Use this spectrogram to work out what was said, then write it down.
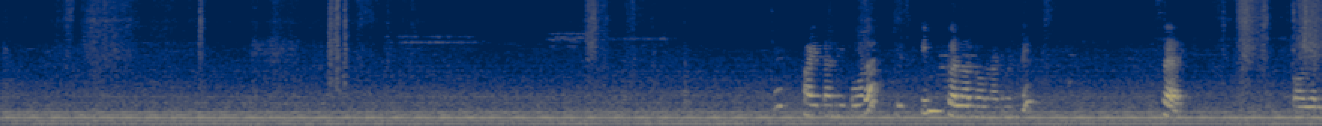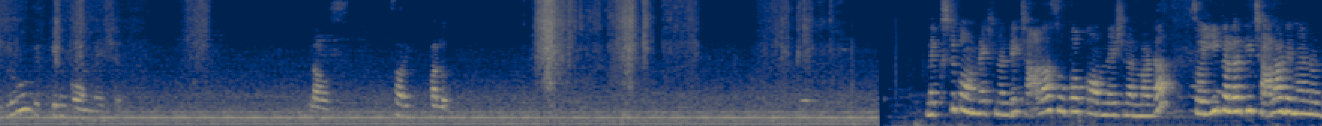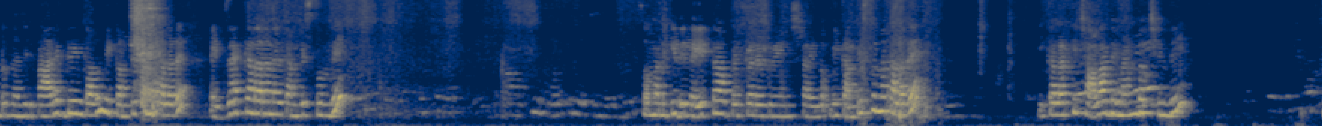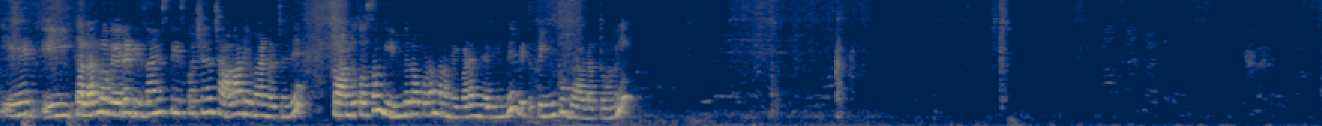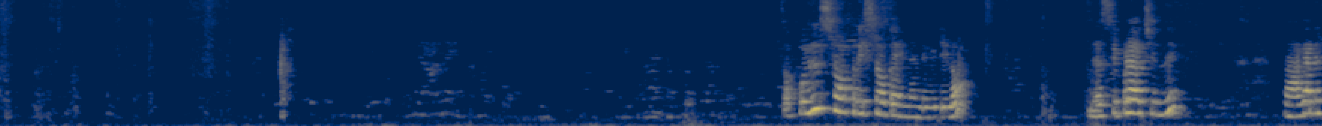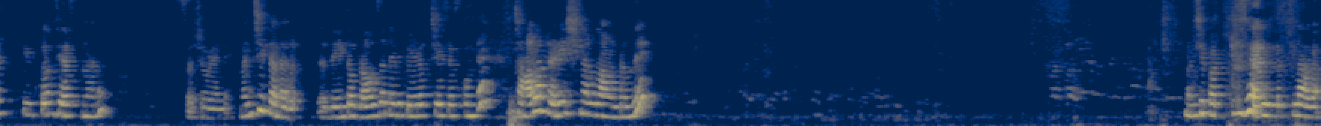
పైతాన్ని కూడా పింక్ కలర్లో ఉన్నటువంటి sari royal blue with pink combination. Blouse sari పలు నెక్స్ట్ కాంబినేషన్ అండి చాలా సూపర్ కాంబినేషన్ అనమాట సో ఈ కలర్కి చాలా డిమాండ్ ఉంటుందండి. ఇది ప్యారెట్ గ్రీన్ కాదు మీకు కనిపిస్తున్న కలరే ఎగ్జాక్ట్ కలర్ అనేది కనిపిస్తుంది. సో మనకి ఇది లేత పెప్పర్ గ్రీన్ స్టైల్లో మీకు కనిపిస్తున్న కలరే. ఈ కలర్కి చాలా డిమాండ్ వచ్చింది. ఏ ఈ కలర్లో వేరే డిజైన్స్ తీసుకొచ్చిన చాలా డిమాండ్ వచ్చింది. సో అందుకోసం ఇందులో కూడా మనం ఇవ్వడం జరిగింది విత్ పింక్ బార్డర్తోని ఫుల్ స్టాక్ రీస్టాక్ అయిందండి వీటిలో. జస్ట్ ఇప్పుడే వచ్చింది. రాగానే తీసుకొని చేస్తున్నాను. సో చూడండి మంచి కలర్. దీంతో బ్లౌజ్ అనేది పేరప్ చేసేసుకుంటే చాలా ట్రెడిషనల్గా ఉంటుంది. మంచి పట్టు శారీ లుక్ లాగా.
